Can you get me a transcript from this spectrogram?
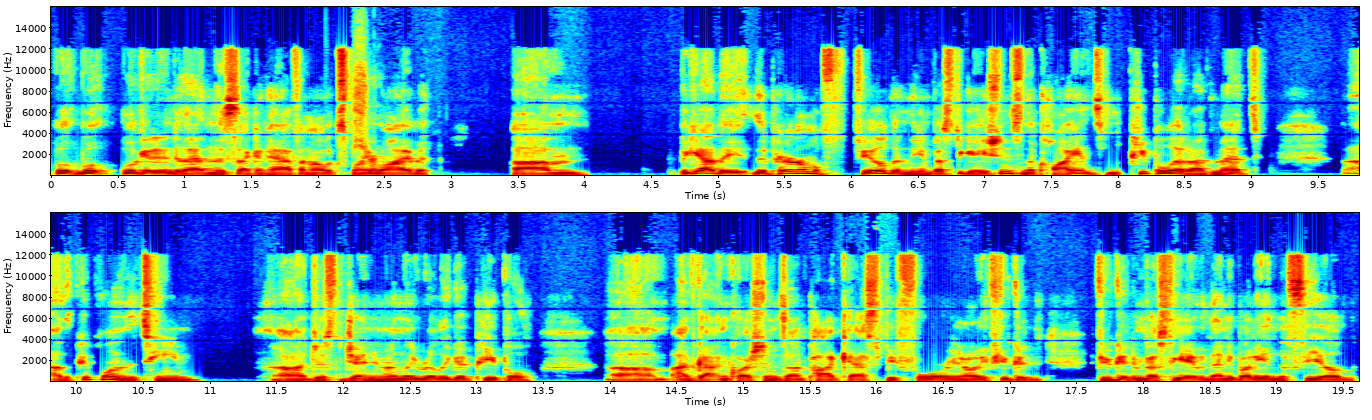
we'll we'll we'll get into that in the second half, and I'll explain Sure. why. But um, but yeah, the the paranormal field and the investigations and the clients and the people that I've met, uh, the people on the team, uh, just genuinely really good people. Um, I've gotten questions on podcasts before. You know, if you could if you could investigate with anybody in the field,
